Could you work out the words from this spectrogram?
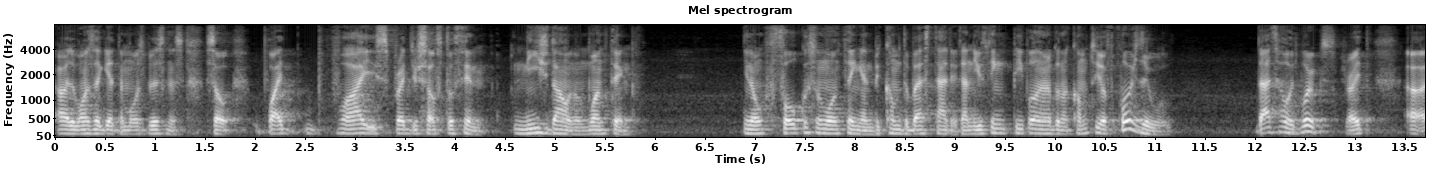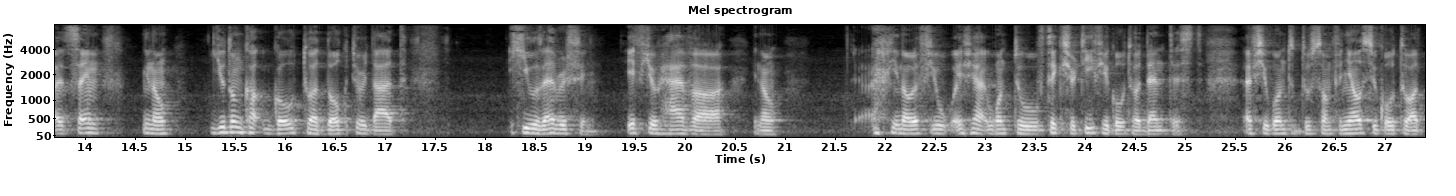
are the ones that get the most business. So why why spread yourself too thin? Niche down on one thing. You know focus on one thing and become the best at it. And you think people are going to come to you? Of course they will that's how it works, right? Uh, same, you know, you don't go to a doctor that heals everything. If you have a, you know, you know, if you if you want to fix your teeth, you go to a dentist. If you want to do something else, you go to a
